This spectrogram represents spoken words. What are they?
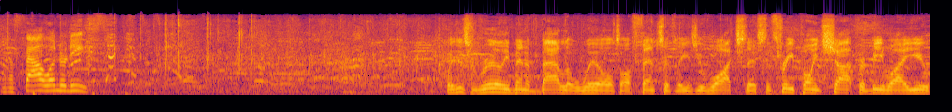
And a foul underneath. Well, has really been a battle of wills offensively as you watch this. The three-point shot for BYU,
